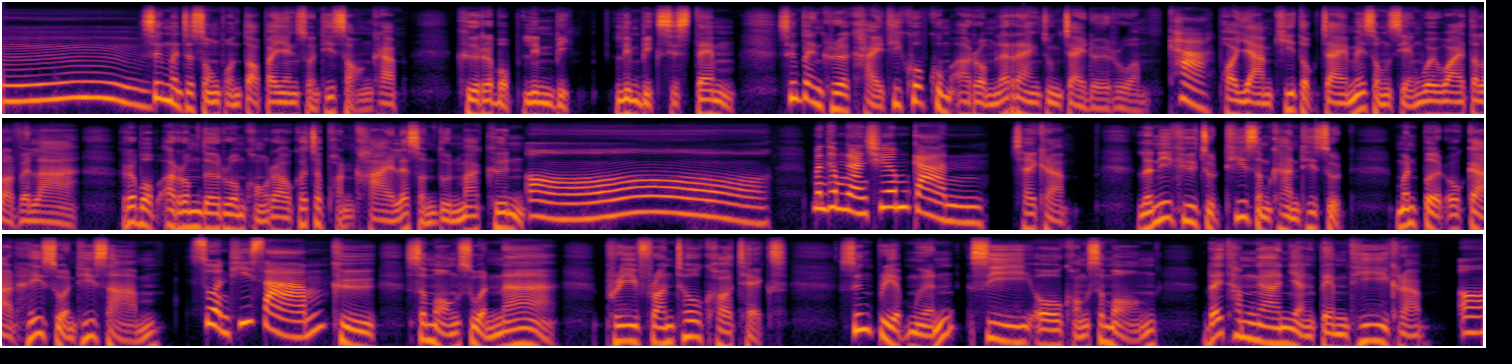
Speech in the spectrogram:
มซึ่งมันจะส่งผลต่อไปยังส่วนที่ 2 ครับ คือระบบลิมบิก Limbic System ซึ่งเป็นเครือข่ายที่ควบคุมอารมณ์และแรงจูงใจโดยรวม ค่ะ พอยามขี้ตกใจไม่ส่งเสียงโวยวายตลอดเวลา ระบบอารมณ์โดยรวมของเราก็จะผ่อนคลายและสมดุลมากขึ้น อ๋อ มันทำงานเชื่อมกัน ใช่ครับ และนี่คือจุดที่สำคัญที่สุด มันเปิดโอกาสให้ส่วนที่ส่วนที่สาม3คือสมองส่วนหน้า prefrontal cortex ซึ่งเปรียบเหมือน CEO ของสมอง ได้ทำงานอย่างเต็มที่ครับ อ๋อ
